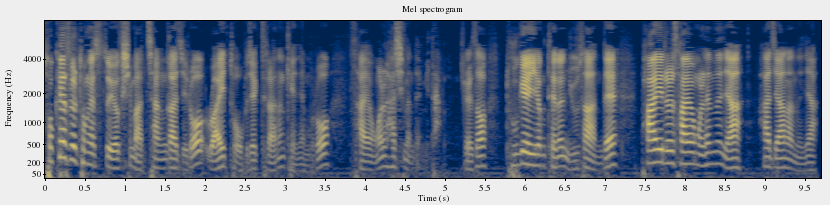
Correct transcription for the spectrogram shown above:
소켓을 통해서도 역시 마찬가지로 write 오브젝트라는 개념으로 사용을 하시면 됩니다. 그래서 두 개의 형태는 유사한데 파일을 사용을 했느냐 하지 않았느냐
